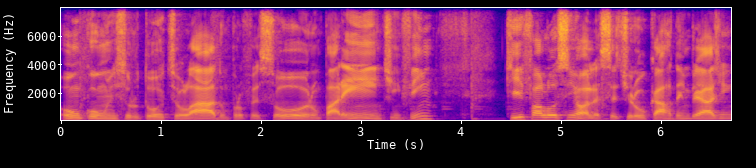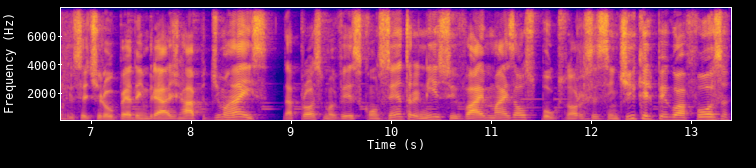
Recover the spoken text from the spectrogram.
Ou com um instrutor do seu lado, um professor, um parente, enfim, que falou assim: olha, você tirou o carro da embreagem, você tirou o pé da embreagem rápido demais. Da próxima vez, concentra nisso e vai mais aos poucos. Na hora que você sentir que ele pegou a força,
